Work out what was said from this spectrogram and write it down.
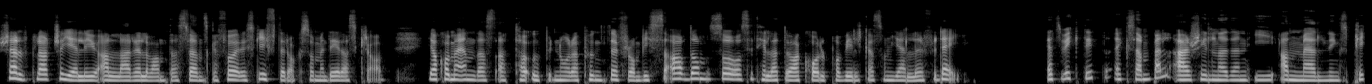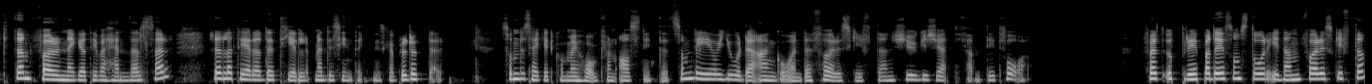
Självklart så gäller ju alla relevanta svenska föreskrifter också med deras krav. Jag kommer endast att ta upp några punkter från vissa av dem, så se till att du har koll på vilka som gäller för dig. Ett viktigt exempel är skillnaden i anmälningsplikten för negativa händelser relaterade till medicintekniska produkter. Som du säkert kommer ihåg från avsnittet som Leo gjorde angående föreskriften 2021-52. För att upprepa det som står i den föreskriften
